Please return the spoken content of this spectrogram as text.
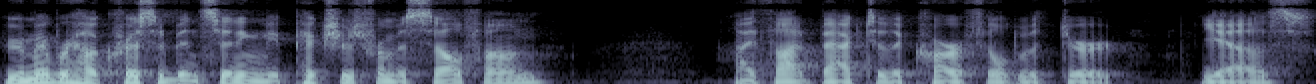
You remember how Chris had been sending me pictures from his cell phone? I thought back to the car filled with dirt. Yes.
